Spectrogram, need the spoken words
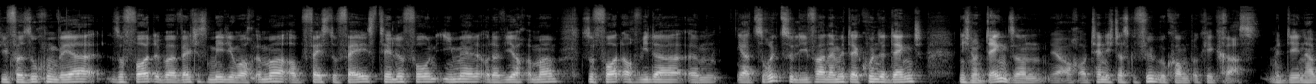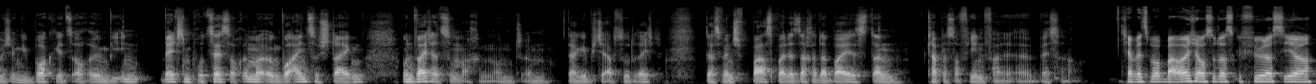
die versuchen wir sofort über welches Medium auch immer, ob Face-to-Face, -face, Telefon, E-Mail oder wie auch immer, sofort auch wieder ähm, ja, zurückzuliefern, damit der Kunde denkt, nicht nur denkt, sondern ja auch authentisch das Gefühl bekommt, okay, krass, mit denen habe ich irgendwie Bock, jetzt auch irgendwie in welchen Prozess auch immer irgendwo einzusteigen und weiterzumachen. Und ähm, da gebe ich dir absolut recht, dass wenn Spaß bei der Sache dabei ist, dann klappt das auf jeden Fall äh, besser. Ich habe jetzt bei euch auch so das Gefühl, dass ihr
